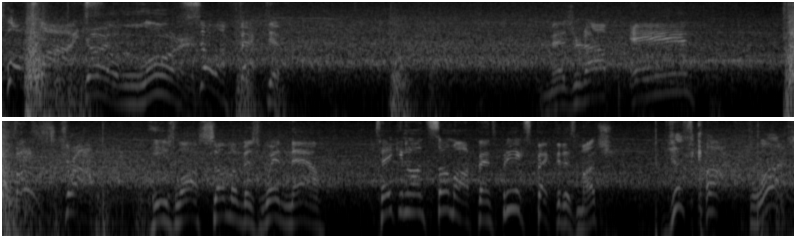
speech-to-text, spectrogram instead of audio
Clothesline. Good Lord. So effective. Measured up and drop. He's lost some of his win now. taking on some offense, but he expected as much. Just caught flush.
